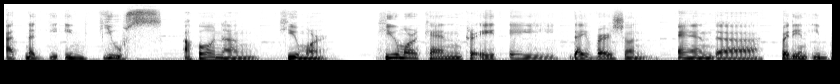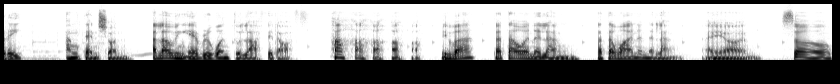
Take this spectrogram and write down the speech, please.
at nag-i-infuse ako ng humor. Humor can create a diversion and uh, pwede yan i-break ang tension, allowing everyone to laugh it off. Ha ha ha ha ha. Diba? Tatawa na lang. Tatawanan na lang. Ayun. So,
